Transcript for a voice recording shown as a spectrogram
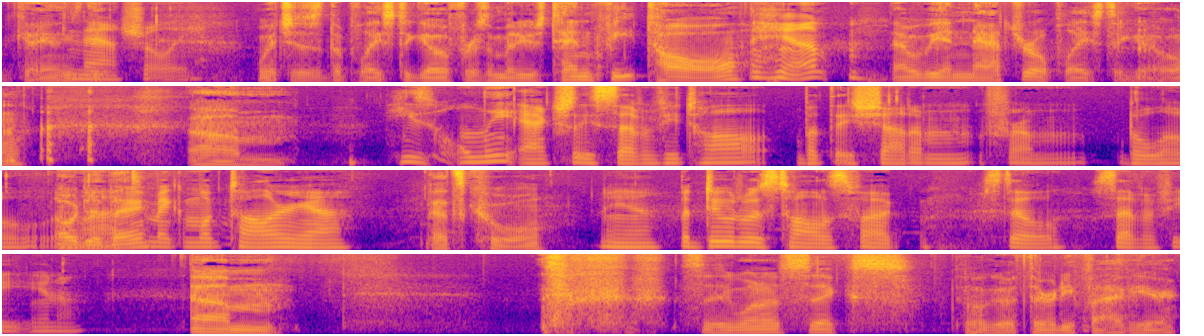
Okay, He's the- Naturally. which is the place to go for somebody who's ten feet tall. Yep. That would be a natural place to go. Um, He's only actually seven feet tall, but they shot him from below. Oh, did they? To make him look taller, yeah. That's cool. Yeah. But dude was tall as fuck. Still seven feet, you know. Um, so 106. We'll go 35 here.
